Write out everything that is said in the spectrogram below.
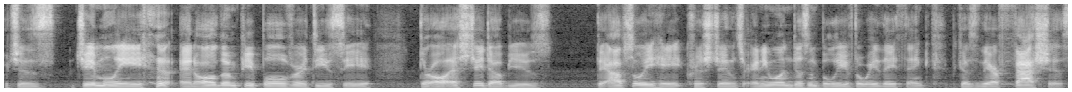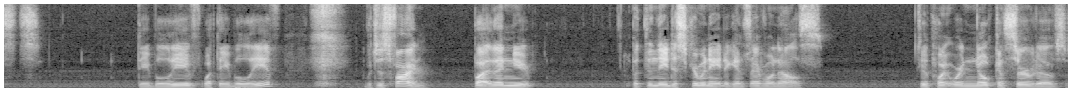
which is Jim Lee and all them people over at DC. They're all SJWs. They absolutely hate Christians or anyone doesn't believe the way they think because they are fascists. They believe what they believe, which is fine. But then you but then they discriminate against everyone else to the point where no conservatives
